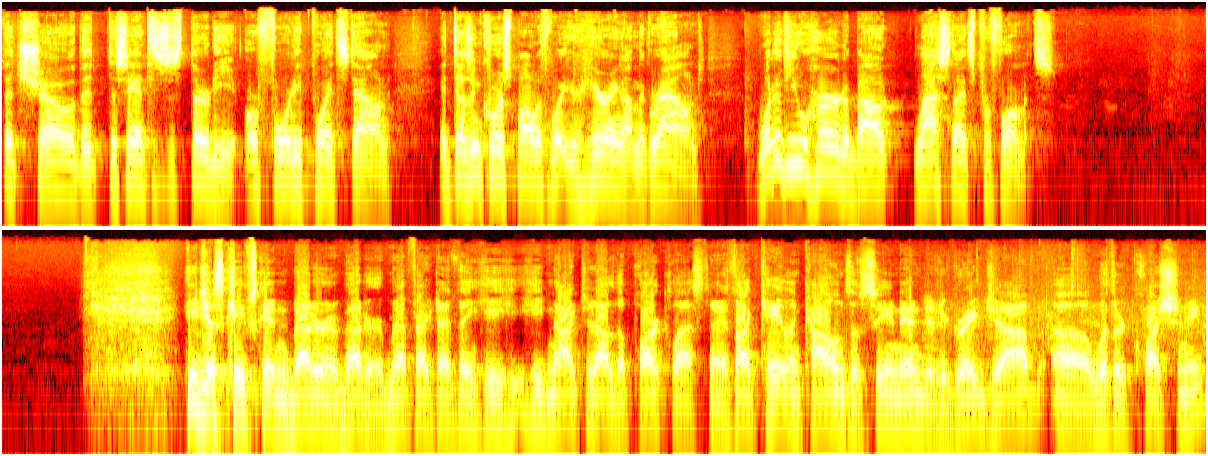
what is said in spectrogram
that show that DeSantis is 30 or 40 points down it doesn't correspond with what you're hearing on the ground. What have you heard about last night's performance? He just keeps getting better and better. Matter of fact, I think he he knocked it out of the park last night. I thought Kaitlan Collins of CNN did a great job uh, with her questioning,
